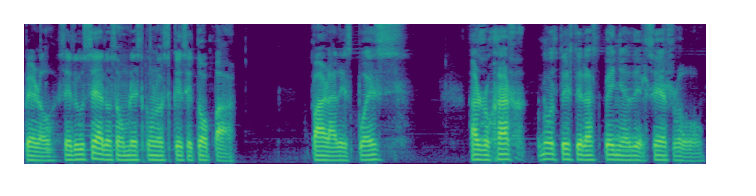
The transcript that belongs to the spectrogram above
pero seduce a los hombres con los que se topa, para después arrojarnos desde las peñas del cerro.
